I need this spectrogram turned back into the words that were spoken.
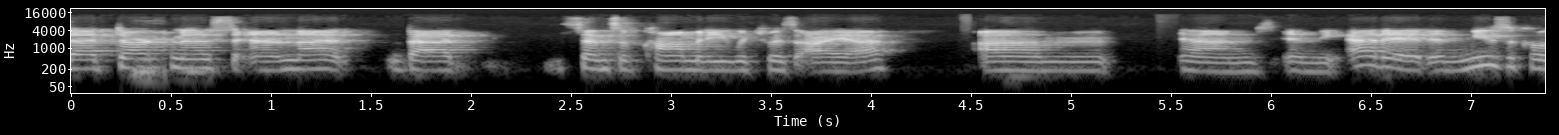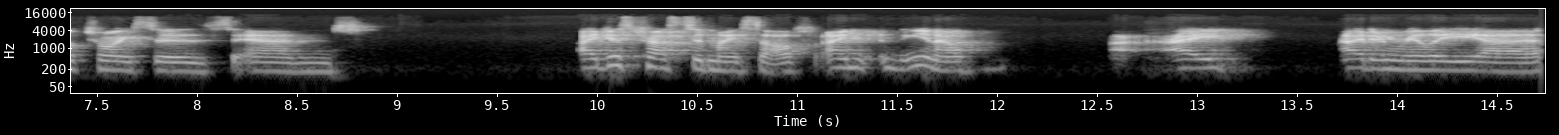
that darkness and that that sense of comedy, which was Aya. Um, and in the edit and musical choices and I just trusted myself. I you know, I I didn't really uh,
